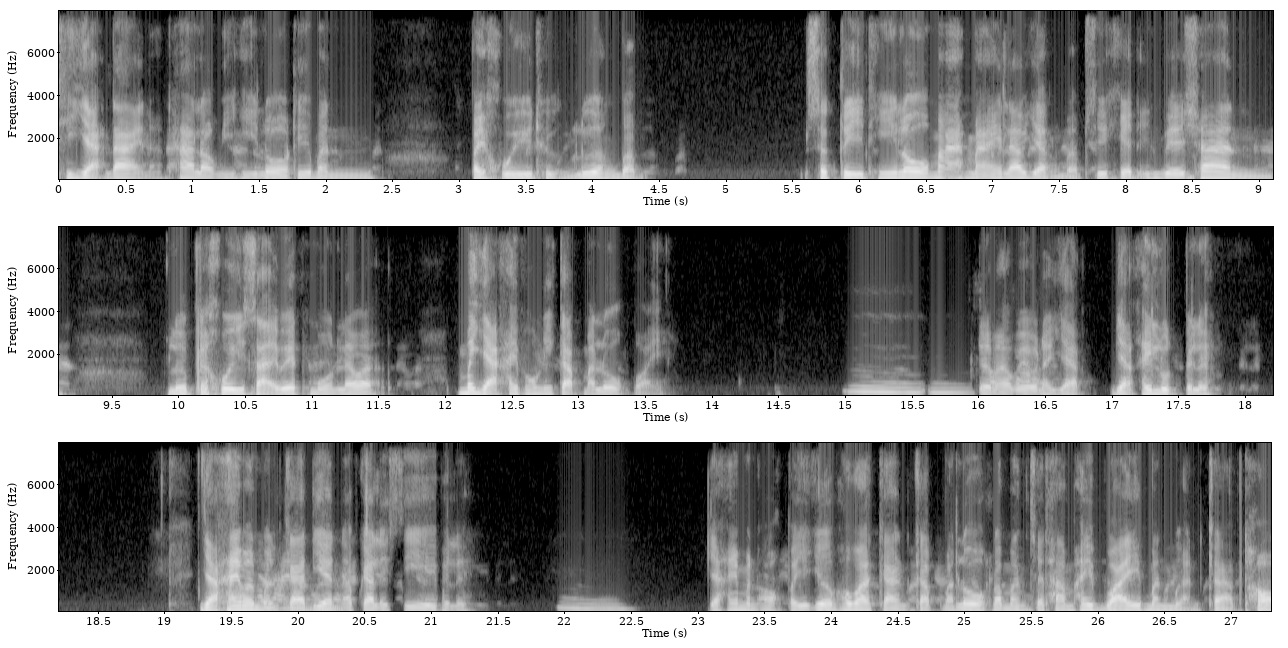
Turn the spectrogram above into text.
ที่อยากได้นะ ถ้าเรามีฮีโร่ที่มันไปคุยถึงเรื่องแบบ street hero มากมายแล้วอย่างแบบ Secret Invasion หรือไปคุยสายเวทมนต์แล้วอะไม่อยากให้พวกนี้กลับมาโลกบ่อย อืมอืม The Marvels นะอยากอยากให้หลุดไปเลย อยากให้มันเหมือน Guardians of the Galaxy ไปเลย อืมอยากให้มันออกไปเยอะๆเพราะว่าการกลับมาโลกแล้วมันจะทำให้ไว้มันเหมือนกับทอ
